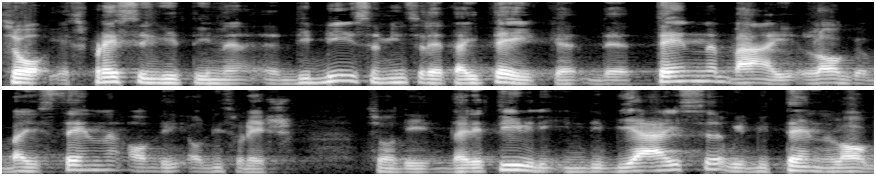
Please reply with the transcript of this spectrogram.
So expressing it in uh, dBs means that I take the 10 by log base 10 of, the, of this ratio. So the directivity in dBIs will be 10 log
